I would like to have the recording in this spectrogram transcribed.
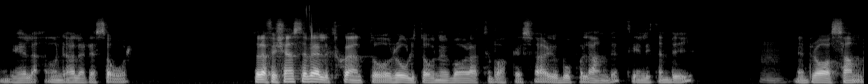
under, hela, under alla dessa år. Så därför känns det väldigt skönt och roligt att nu vara tillbaka i Sverige och bo på landet i en liten by. Mm. Med bra sam,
